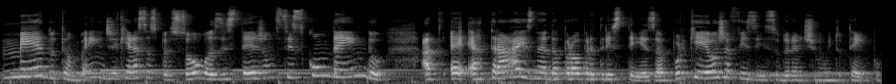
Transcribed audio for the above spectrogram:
Medo também de que essas pessoas estejam se escondendo é, atrás né, da própria tristeza, porque eu já fiz isso durante muito tempo.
